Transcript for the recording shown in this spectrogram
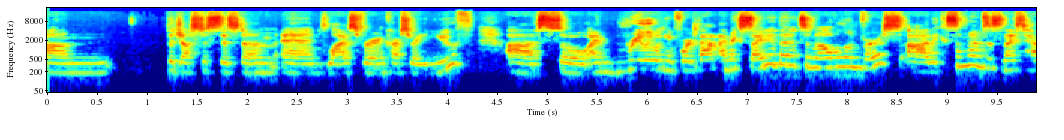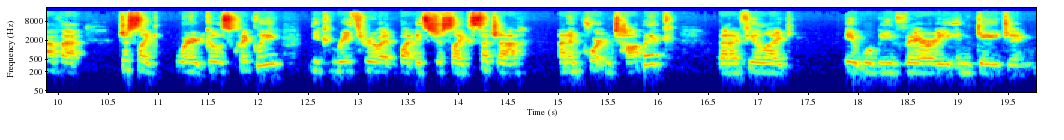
um, the justice system and lives for incarcerated youth. Uh, so I'm really looking forward to that. I'm excited that it's a novel in verse uh, because sometimes it's nice to have that just like where it goes quickly. You can read through it, but it's just like such a an important topic that I feel like it will be very engaging,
